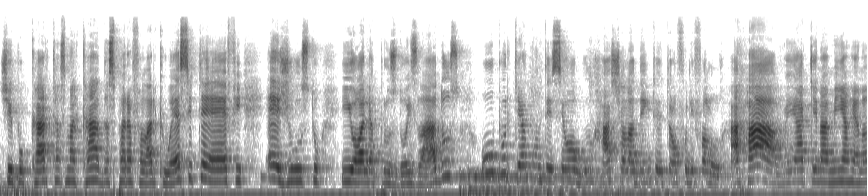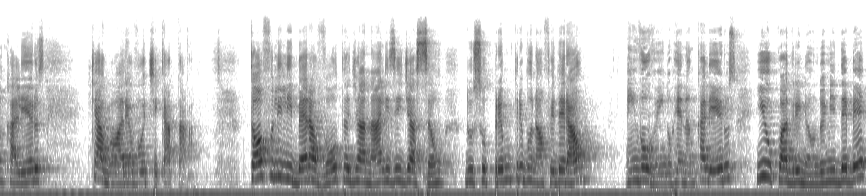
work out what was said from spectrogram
Tipo cartas marcadas para falar que o STF é justo e olha para os dois lados? Ou porque aconteceu algum racha lá dentro e Trófoli falou: haha, vem aqui na minha Renan Calheiros que agora eu vou te catar. Toffoli libera a volta de análise de ação do Supremo Tribunal Federal envolvendo Renan Calheiros e o quadrilhão do MDB,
